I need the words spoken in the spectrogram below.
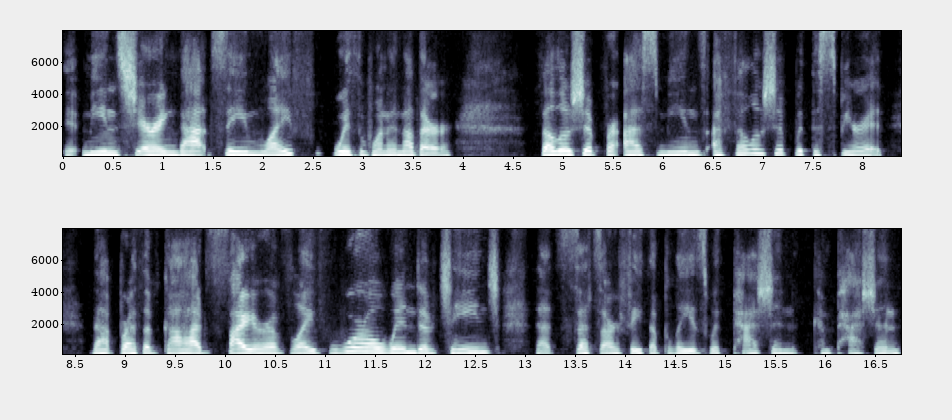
It means sharing that same life with one another. Fellowship for us means a fellowship with the Spirit, that breath of God, fire of life, whirlwind of change that sets our faith ablaze with passion, compassion,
